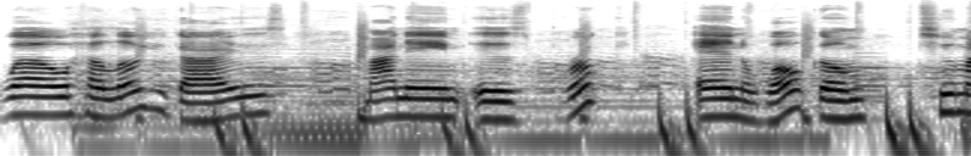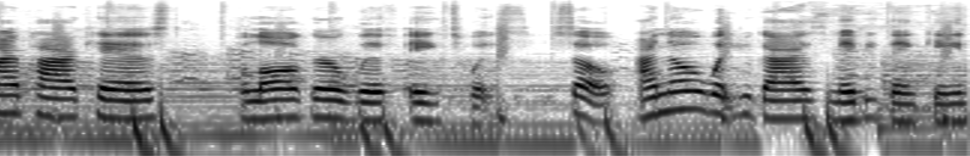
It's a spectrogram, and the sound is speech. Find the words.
Well, hello, you guys. My name is Brooke, and welcome to my podcast, Blogger with a Twist. So, I know what you guys may be thinking.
